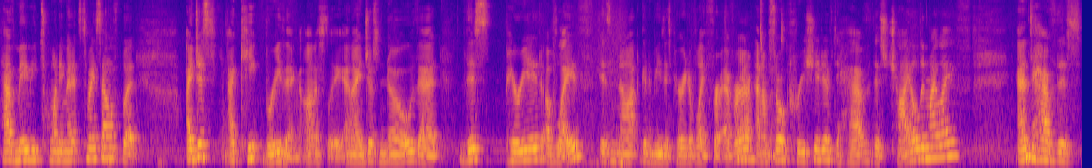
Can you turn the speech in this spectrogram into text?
have maybe twenty minutes to myself. But I just I keep breathing honestly, and I just know that this period of life is not going to be this period of life forever and i'm so appreciative to have this child in my life and to have this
